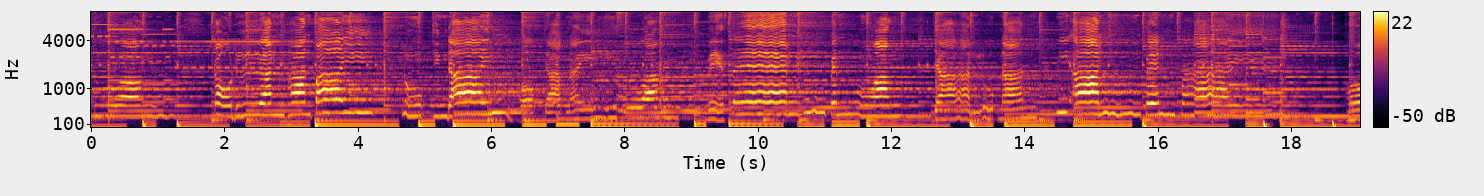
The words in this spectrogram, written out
สวง เก้าเดือนผ่านไป ลูกจึงได้ออกจากในสวง แม่แสนเป็นห่วงย่านลูกนั้นมีอัน เป็นไปพ่อ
